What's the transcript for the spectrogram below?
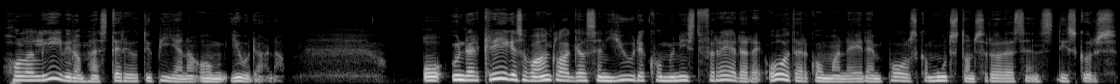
hålla liv i de här stereotypierna om judarna. Och under kriget så var anklagelsen jude kommunist förrädare återkommande i den polska motståndsrörelsens diskurs.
